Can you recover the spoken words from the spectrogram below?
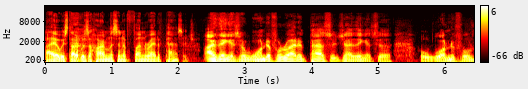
I always thought it was a harmless and a fun rite of passage. I think it's a wonderful rite of passage. I think it's a, a wonderful,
